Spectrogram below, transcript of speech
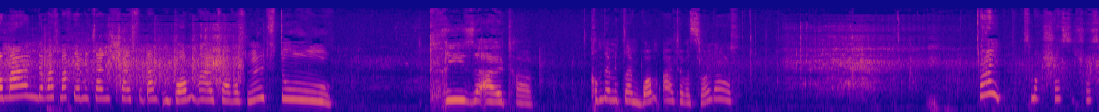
Oh Mann, was macht er mit seinen scheiß verdammten Bomben, Alter? Was willst du? Krise, Alter. Kommt er mit seinem Bomben, Alter? Was soll das? Nein! Das macht Scheiße, Scheiße.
